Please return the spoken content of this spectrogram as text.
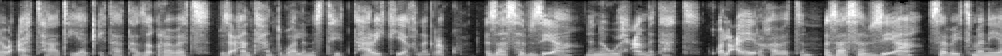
ንብዓታ፣ ጥያቄታታ ዘቕረበት ብዛዕባ ሓንቲ ሓንቲ ጓል ኣንስተይቲ ታሪክ እየ ክነግራኩም። እዛ ሰብ እዚኣ ንነዊሕ ዓመታት ቆልዓ ኣይረኸበትን። እዛ ሰብ እዚኣ ሰበይት መን እያ?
